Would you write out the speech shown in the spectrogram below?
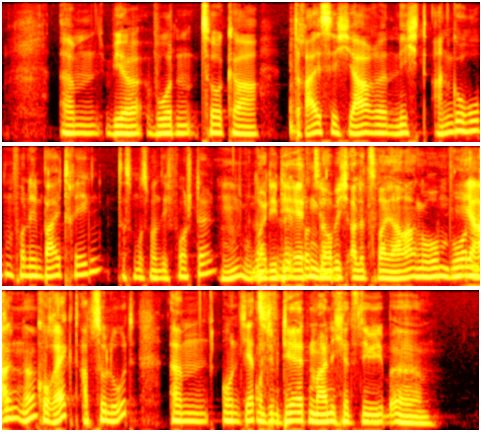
Ähm, wir wurden circa 30 Jahre nicht angehoben von den Beiträgen. Das muss man sich vorstellen. Hm, wobei Ne? die Diäten, glaube ich, alle zwei Jahre angehoben worden ja, sind. Ne? korrekt, absolut. Ähm, und jetzt Und die Diäten meine ich jetzt die äh,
